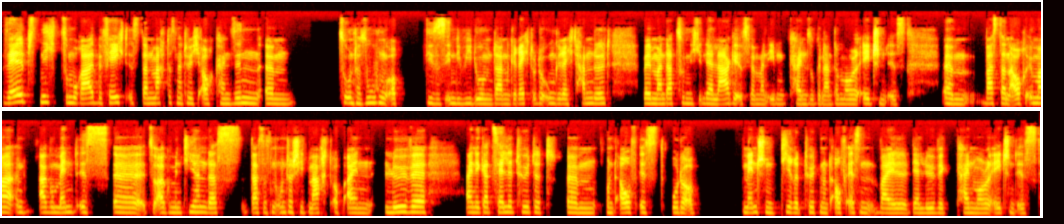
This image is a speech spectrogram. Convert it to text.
selbst nicht zur Moral befähigt ist, dann macht es natürlich auch keinen Sinn, ähm, zu untersuchen, ob dieses Individuum dann gerecht oder ungerecht handelt, weil man dazu nicht in der Lage ist, wenn man eben kein sogenannter Moral Agent ist. Ähm, was dann auch immer ein Argument ist, äh, zu argumentieren, dass, dass es einen Unterschied macht, ob ein Löwe eine Gazelle tötet ähm, und aufisst oder ob Menschen Tiere töten und aufessen, weil der Löwe kein Moral Agent ist.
